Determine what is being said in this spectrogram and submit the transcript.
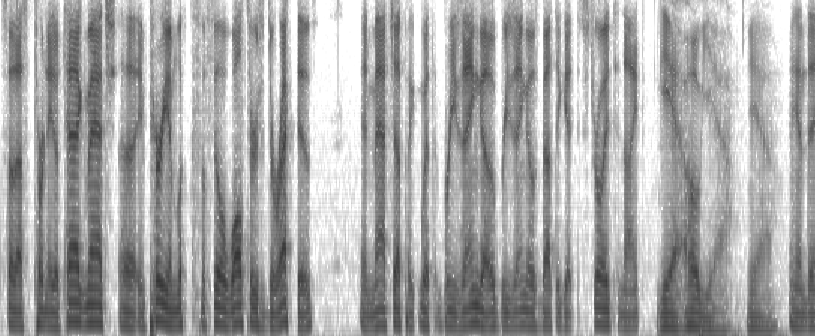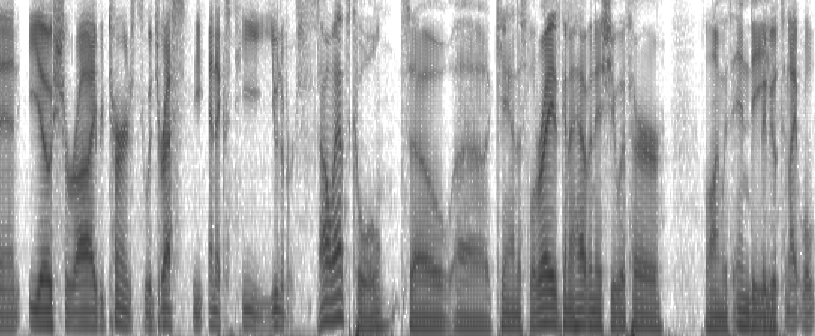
So that's tornado tag match. Uh, Imperium looked to fulfill Walter's directive and match up with Breezango. Breezango's about to get destroyed tonight. Yeah. Oh yeah. Yeah. And then Io Shirai returns to address the NXT universe. Oh, that's cool. So uh, Candice LeRae is going to have an issue with her, along with Indi. Maybe tonight we'll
